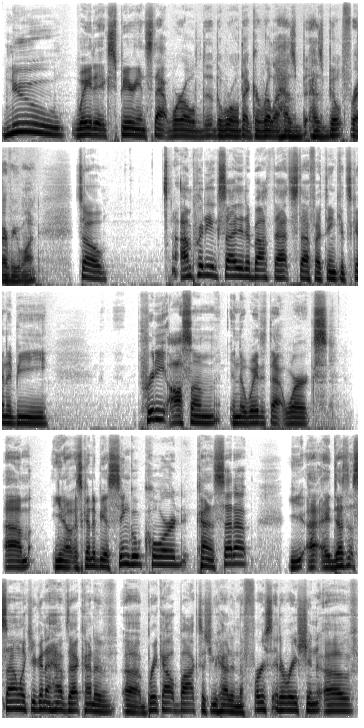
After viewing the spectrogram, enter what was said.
new way to experience that world, the world that Guerrilla has has built for everyone. So I'm pretty excited about that stuff. I think it's going to be pretty awesome in the way that that works. Um, you know, it's going to be a single cord kind of setup. You, uh, it doesn't sound like you're going to have that kind of uh, breakout box that you had in the first iteration of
